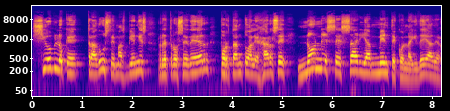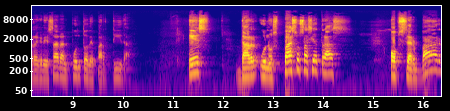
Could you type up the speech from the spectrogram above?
Shub lo que traduce más bien es retroceder, por tanto alejarse, no necesariamente con la idea de regresar al punto de partida. Es dar unos pasos hacia atrás, observar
